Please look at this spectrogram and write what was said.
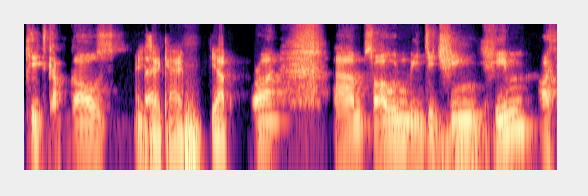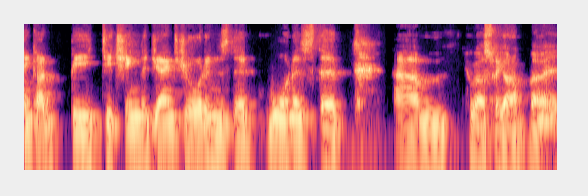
kicked a couple goals. He's okay. Yep. Right. Um, so I wouldn't be ditching him. I think I'd be ditching the James Jordans, the Warners, the um, who else we got? Uh,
